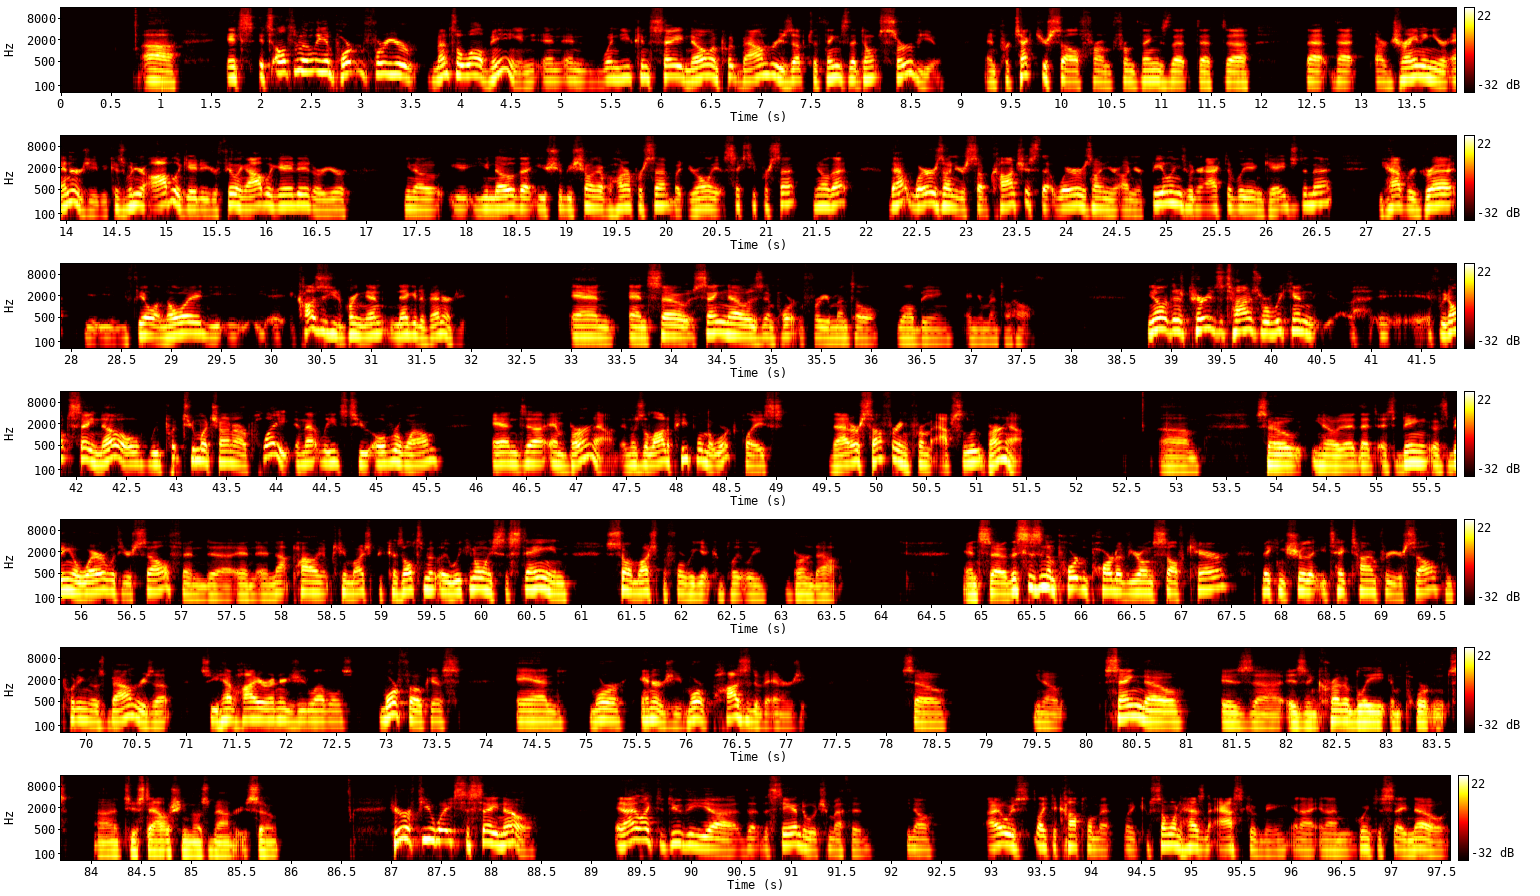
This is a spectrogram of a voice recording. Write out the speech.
Uh, it's it's ultimately important for your mental well-being and, and and when you can say no and put boundaries up to things that don't serve you and protect yourself from from things that that uh, that that are draining your energy because when you're obligated you're feeling obligated or you're you know you you know that you should be showing up 100% but you're only at 60% you know that that wears on your subconscious that wears on your on your feelings when you're actively engaged in that you have regret, you, you feel annoyed, you, it causes you to bring ne- negative energy. And and so saying no is important for your mental well-being and your mental health. You know, there's periods of times where we can if we don't say no, we put too much on our plate and that leads to overwhelm and uh, and burnout. And there's a lot of people in the workplace that are suffering from absolute burnout. Um, so you know that, that it's being that's being aware with yourself and uh, and and not piling up too much because ultimately we can only sustain so much before we get completely burned out. And so this is an important part of your own self-care, making sure that you take time for yourself and putting those boundaries up so you have higher energy levels, more focus, and more energy, more positive energy. So, you know, saying no is uh, is incredibly important uh, to establishing those boundaries. So, here are a few ways to say no, and I like to do the uh, the, the sandwich method. You know, I always like to compliment. Like if someone has an ask of me, and I and I'm going to say no.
